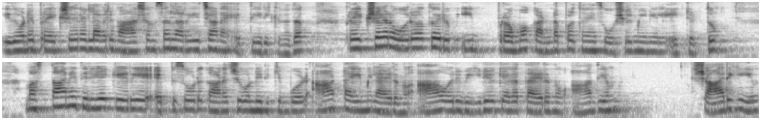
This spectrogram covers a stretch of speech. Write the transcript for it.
ഇതോടെ പ്രേക്ഷകരെല്ലാവരും ആശംസകൾ അറിയിച്ചാണ് എത്തിയിരിക്കുന്നത്. പ്രേക്ഷകർ ഓരോരുത്തരും ഈ പ്രൊമോ കണ്ടപ്പോൾ തന്നെ സോഷ്യൽ മീഡിയയിൽ ഏറ്റെടുത്തു. മസ്താനി തിരികെ കയറിയ എപ്പിസോഡ് കാണിച്ചുകൊണ്ടിരിക്കുമ്പോൾ ആ ടൈമിലായിരുന്നു ആ ഒരു വീഡിയോയ്ക്കകത്തായിരുന്നു ആദ്യം ശാരികയും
